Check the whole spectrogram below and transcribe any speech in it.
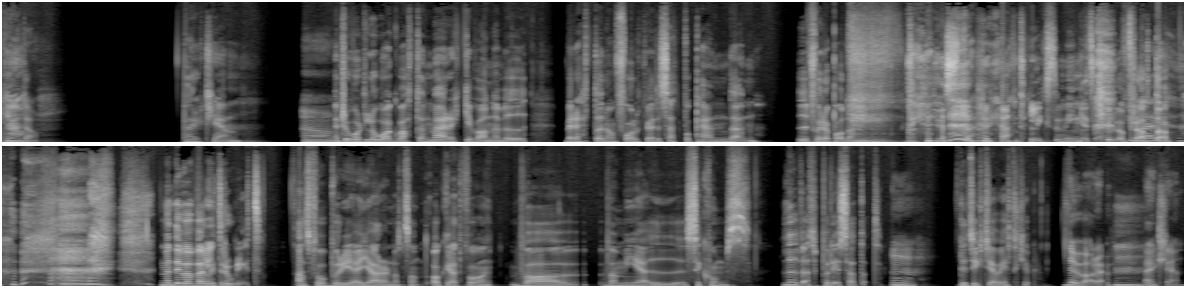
Ja. idag. Verkligen. Ja. Jag tror vårt lågvattenmärke var när vi berättade om folk vi hade sett på pendeln i förra podden. vi hade liksom inget kul att prata om. Men det var väldigt roligt att få börja göra något sånt och att få vara, vara med i sektionslivet på det sättet. Mm, Det tyckte jag var jättekul. det var det. Verkligen.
